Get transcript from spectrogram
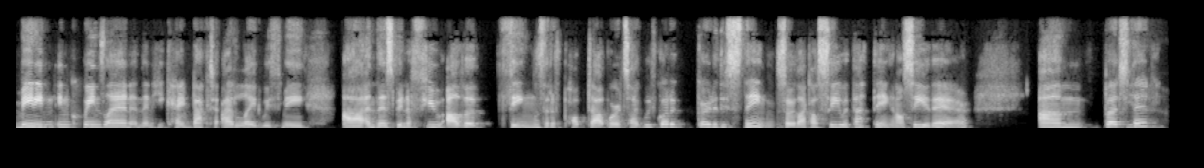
meet in, in Queensland, and then he came back to Adelaide with me. Uh, and there's been a few other things that have popped up where it's like, we've got to go to this thing. So like, I'll see you at that thing, and I'll see you there. Um, but yeah. then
